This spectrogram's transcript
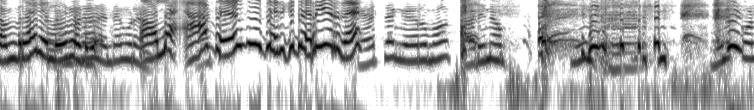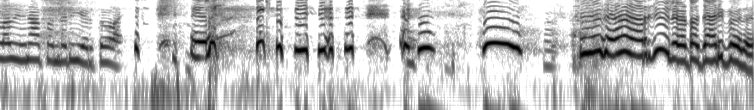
തമ്പുരാൻ എന്നോട് അല്ല ആ പേഴ്സ് വെച്ച് എനിക്ക് എറിയരുതേ ഏറ്റവും കേറുമ്പോ കഠിനം. നിനക്കുള്ളത് ഇതിനകത്തൊണ്ടടി എടുത്തോളാം. ഞാൻ അറിഞ്ഞില്ല കേട്ടോ ചാടിപ്പോയത്.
